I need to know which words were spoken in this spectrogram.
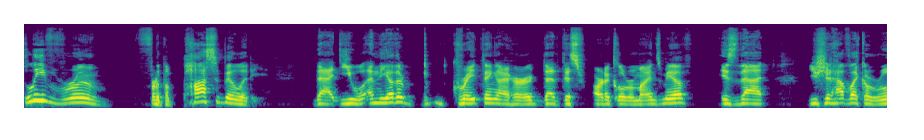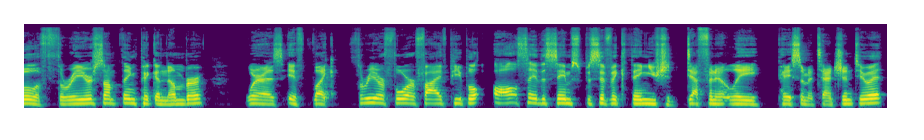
leave room for the possibility that you will and the other great thing i heard that this article reminds me of is that you should have like a rule of 3 or something pick a number Whereas if like three or four or five people all say the same specific thing, you should definitely pay some attention to it.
